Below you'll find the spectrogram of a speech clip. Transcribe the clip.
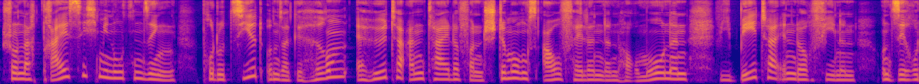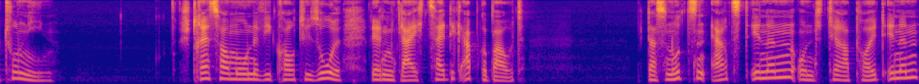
schon nach 30 Minuten Singen produziert unser Gehirn erhöhte Anteile von stimmungsaufhellenden Hormonen wie Beta-Endorphinen und Serotonin. Stresshormone wie Cortisol werden gleichzeitig abgebaut. Das nutzen Ärztinnen und Therapeutinnen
